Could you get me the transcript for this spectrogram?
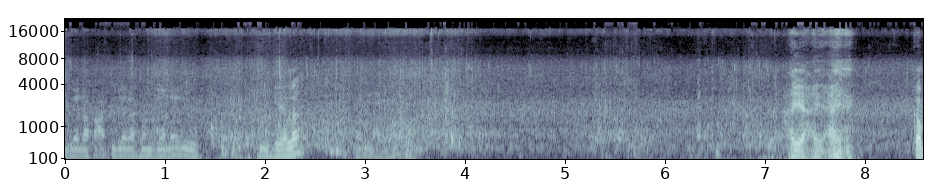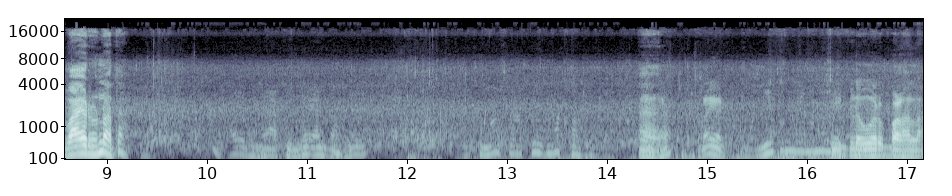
गेला का गेला पण गेला रे गेला? हाय हाय हाय. का बाहेरून आता? इकडं वर पळाला.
